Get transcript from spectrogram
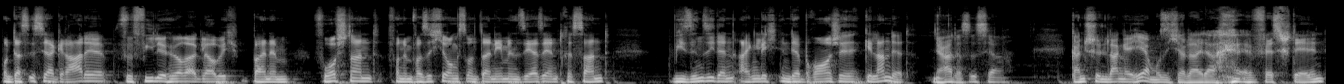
Und das ist ja gerade für viele Hörer, glaube ich, bei einem Vorstand von einem Versicherungsunternehmen sehr, sehr interessant. Wie sind Sie denn eigentlich in der Branche gelandet? Ja, das ist ja ganz schön lange her, muss ich ja leider feststellen,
